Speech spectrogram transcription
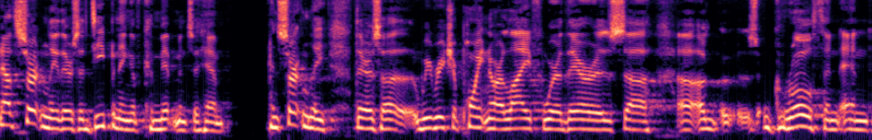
Now, certainly there's a deepening of commitment to Him. And certainly there's a, we reach a point in our life where there is a, a, a growth and, and,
